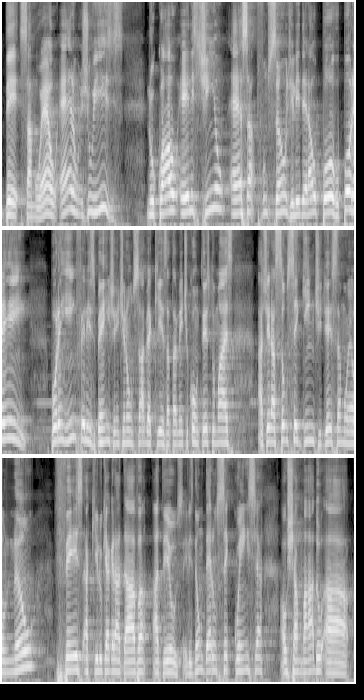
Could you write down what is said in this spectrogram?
de Samuel eram juízes, no qual eles tinham essa função de liderar o povo. Porém, porém infelizmente, a gente não sabe aqui exatamente o contexto, mas a geração seguinte de Samuel não fez aquilo que agradava a Deus. Eles não deram sequência ao chamado a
